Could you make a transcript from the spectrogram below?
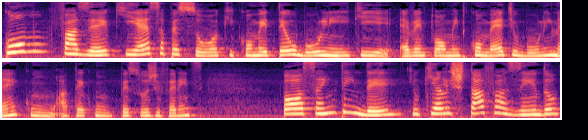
como fazer que essa pessoa que cometeu o bullying e que eventualmente comete o bullying, né, com, até com pessoas diferentes, possa entender que o que ela está fazendo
